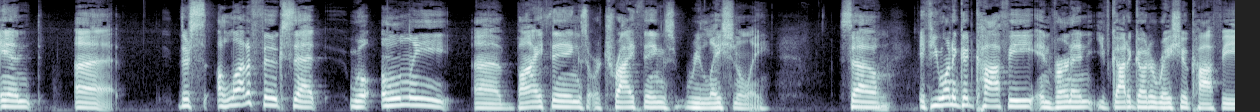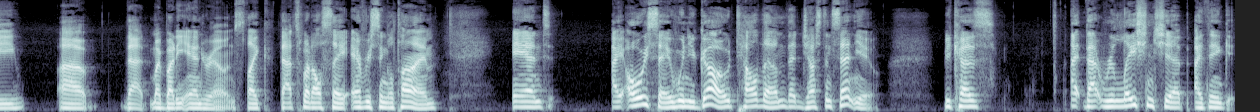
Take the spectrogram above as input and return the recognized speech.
And uh, there's a lot of folks that will only uh, buy things or try things relationally. So mm. if you want a good coffee in Vernon, you've got to go to Ratio Coffee uh, that my buddy Andrew owns. Like that's what I'll say every single time. And I always say when you go, tell them that Justin sent you because I, that relationship I think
